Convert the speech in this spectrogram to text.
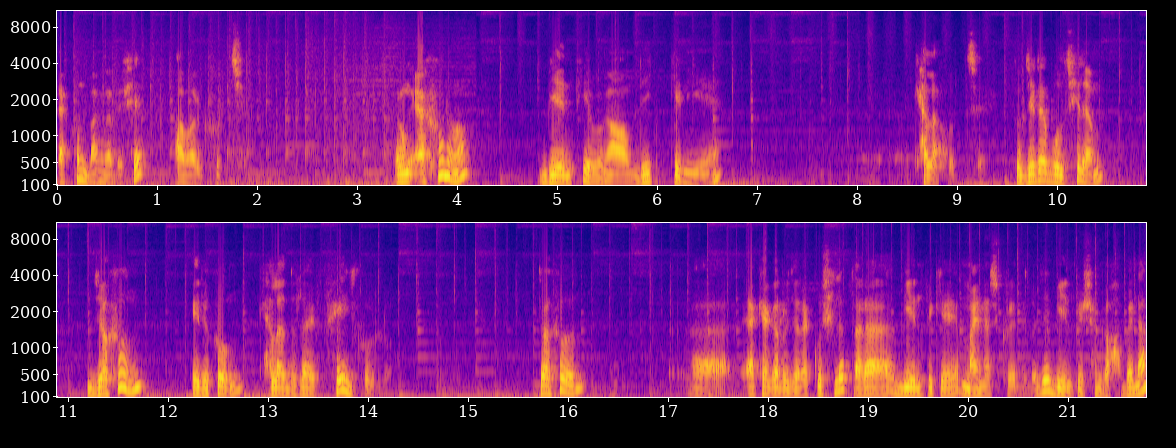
এখন বাংলাদেশে আবার ঘটছে। এবং এখনও বিএনপি এবং আওয়ামী লীগকে নিয়ে খেলা হচ্ছে। তো যেটা বলছিলাম, যখন এরকম খেলাধুলায় ফেল করল, তখন এক এগারো যারা কুশীল তারা বিএনপিকে মাইনাস করে দিল যে বিএনপির সঙ্গে হবে না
